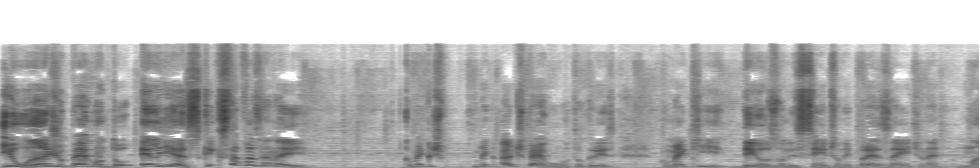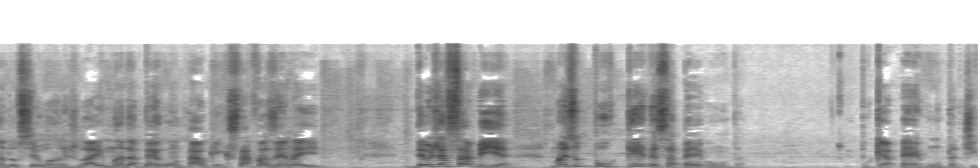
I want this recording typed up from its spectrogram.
E o anjo perguntou: Elias, o que, que você tá fazendo aí? Como é que, como é que- eu te pergunto, Cris, como é que Deus, onisciente, onipresente, né? Manda o seu anjo lá e manda perguntar o que, que você está fazendo aí? Deus já sabia. Mas o porquê dessa pergunta? Porque a pergunta te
